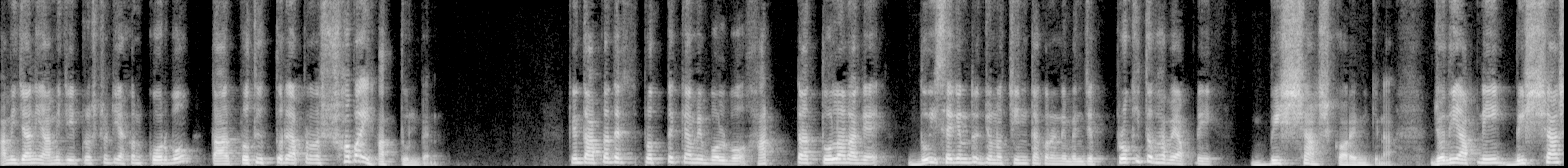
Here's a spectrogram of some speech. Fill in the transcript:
আমি জানি, আমি যে প্রশ্নটি এখন করব, তার প্রত্যুত্তরে আপনারা সবাই হাত তুলবেন। কিন্তু আপনাদের প্রত্যেককে আমি বলব, হাতটা তোলার আগে দুই সেকেন্ডের জন্য চিন্তা করে নেবেন যে প্রকৃতভাবে আপনি বিশ্বাস করেন কিনা। যদি আপনি বিশ্বাস,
